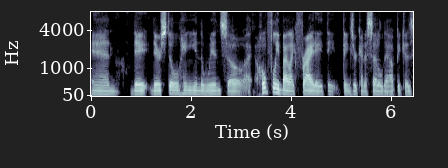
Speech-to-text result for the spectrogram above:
and they they're still hanging in the wind. So I, hopefully by like Friday, th- things are kind of settled out because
